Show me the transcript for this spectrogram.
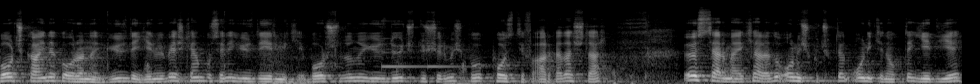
borç kaynak oranı %25 iken bu sene %22. Borçluluğunu %3 düşürmüş bu pozitif arkadaşlar. Öz sermaye karı da 13.5'ten 12.7'ye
